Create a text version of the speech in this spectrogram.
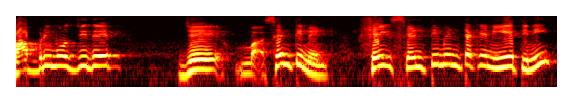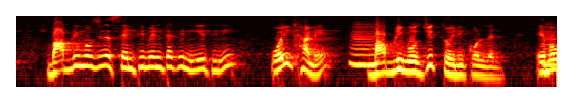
বাবরি মসজিদের যে সেন্টিমেন্ট সেই সেন্টিমেন্টটাকে নিয়ে তিনি বাবরি মসজিদের সেন্টিমেন্টটাকে নিয়ে তিনি ওইখানে বাবরি মসজিদ তৈরি করলেন। এবং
